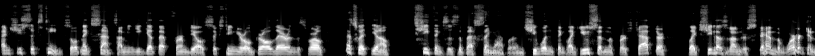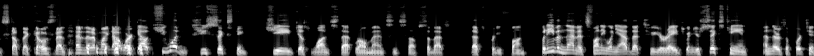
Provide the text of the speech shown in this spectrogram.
and she's sixteen, so it makes sense. I mean, you get that firm deal, sixteen year old girl there in this world. That's what you know she thinks is the best thing ever, and she wouldn't think like you said in the first chapter like she doesn't understand the work and stuff that goes then and that it might not work out. She wouldn't. She's 16 she just wants that romance and stuff so that's that's pretty fun. But even then it's funny when you have that to your age when you're 16 and there's a 14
